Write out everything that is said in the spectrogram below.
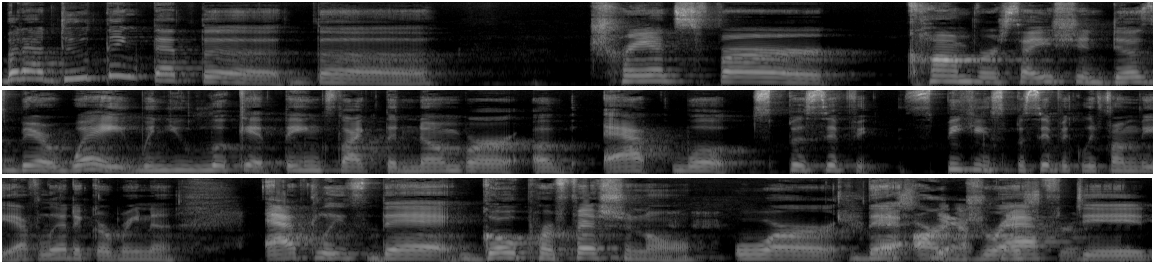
But I do think that the the transfer conversation does bear weight when you look at things like the number of at well specific speaking specifically from the athletic arena athletes that go professional or that are yeah, drafted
